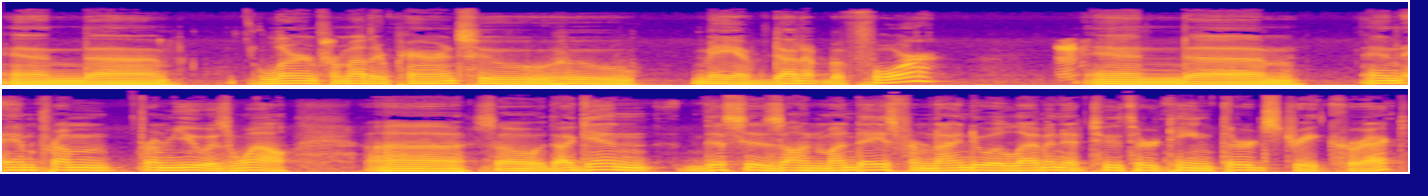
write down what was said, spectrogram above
and uh, learn from other parents who who may have done it before, and. Um, and and from from you as well. Uh, so again, this is on Mondays from nine to eleven at two thirteen Third Street, correct?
